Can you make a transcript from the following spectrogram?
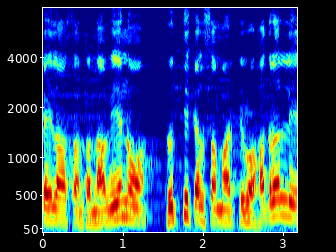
ಕೈಲಾಸ ಅಂತ. ನಾವೇನು ವೃತ್ತಿ ಕೆಲಸ ಮಾಡ್ತೀವೋ, ಅದರಲ್ಲಿ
